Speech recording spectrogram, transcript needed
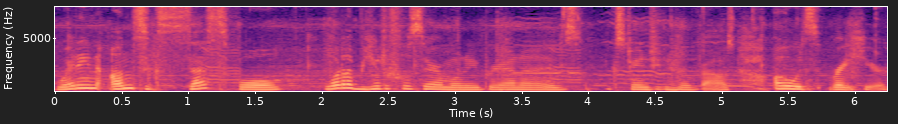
Wedding unsuccessful. What a beautiful ceremony. Brianna is exchanging her vows. Oh, it's right here.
